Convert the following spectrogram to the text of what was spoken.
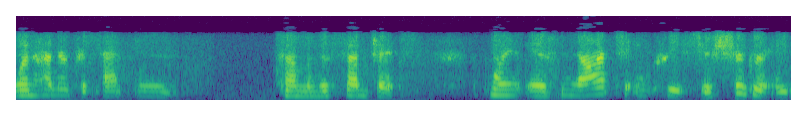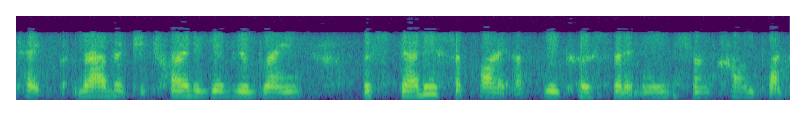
100% in some of the subjects. Point is not to increase your sugar intake, but rather to try to give your brain the steady supply of glucose that it needs from complex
